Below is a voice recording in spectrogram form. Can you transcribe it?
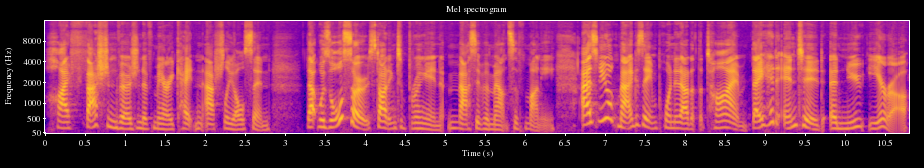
high fashion version of Mary Kate and Ashley Olsen that was also starting to bring in massive amounts of money. As New York Magazine pointed out at the time, they had entered a new era.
